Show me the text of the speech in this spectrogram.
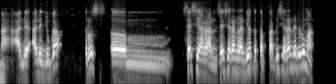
Nah, ada ada juga terus um, saya siaran, saya siaran radio tetap, tapi siaran dari rumah.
